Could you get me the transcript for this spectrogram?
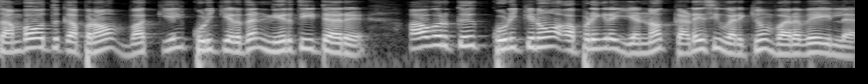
சம்பவத்துக்கு அப்புறம் வக்கீல் குடிக்கிறத நிறுத்திட்டாரு. அவருக்கு குடிக்கணும் அப்படிங்கிற எண்ணம் கடைசி வரைக்கும் வரவே இல்லை.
